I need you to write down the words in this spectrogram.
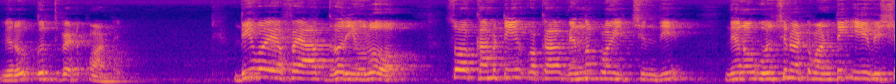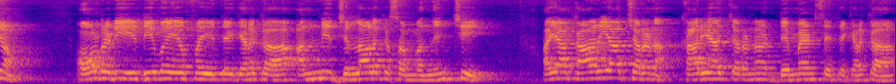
మీరు గుర్తుపెట్టుకోండి. డివైఎఫ్ఐ ఆధ్వర్యంలో సో కమిటీ ఒక విన్నపం ఇచ్చింది. నేను వచ్చినటువంటి ఈ విషయం ఆల్రెడీ డివైఎఫ్ఐ అయితే కనుక అన్ని జిల్లాలకు సంబంధించి ఆయా కార్యాచరణ కార్యాచరణ డిమాండ్స్ అయితే కనుక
